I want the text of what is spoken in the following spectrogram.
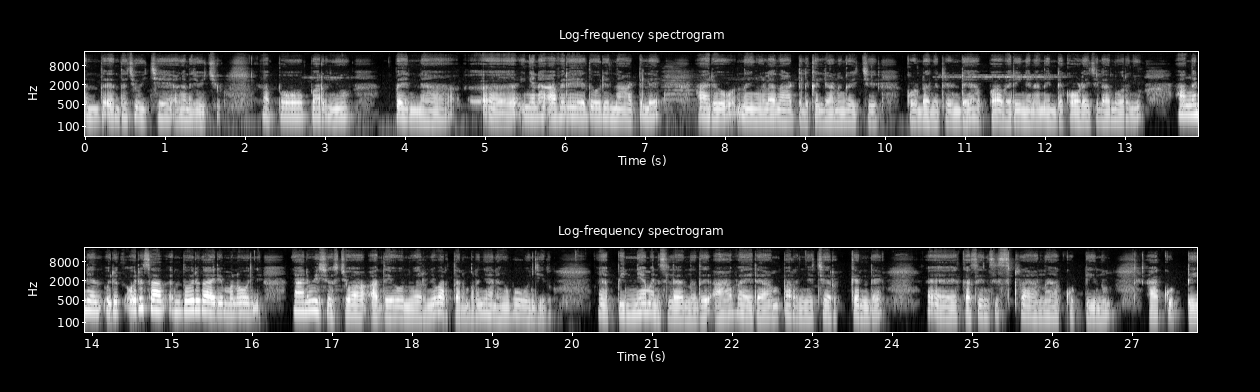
എന്താ എന്താ ചോദിച്ചേ? അങ്ങനെ ചോദിച്ചു. അപ്പോൾ പറഞ്ഞു പിന്നെ ഇങ്ങനെ അവർ ഏതോ ഒരു നാട്ടിൽ ആരോ നിങ്ങളെ നാട്ടിൽ കല്യാണം കഴിച്ച് കൊണ്ടുവന്നിട്ടുണ്ട്. അപ്പോൾ അവരിങ്ങനെ നിന്റെ കോളേജിലാന്ന് പറഞ്ഞു. അങ്ങനെ ഒരു ഒരു എന്തോ ഒരു കാര്യം പറഞ്ഞു. ഞാനും വിശ്വസിച്ചു. ആ അതെയോ എന്ന് പറഞ്ഞ് വർത്തമാനം പറഞ്ഞ് ഞാനങ്ങ് പോവുകയും ചെയ്തു. പിന്നെ മനസ്സിലാകുന്നത് ആ വരാൻ പറഞ്ഞ ചെറുക്കന്റെ കസിൻ സിസ്റ്ററാണ് ആ കുട്ടിയെന്നും ആ കുട്ടി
